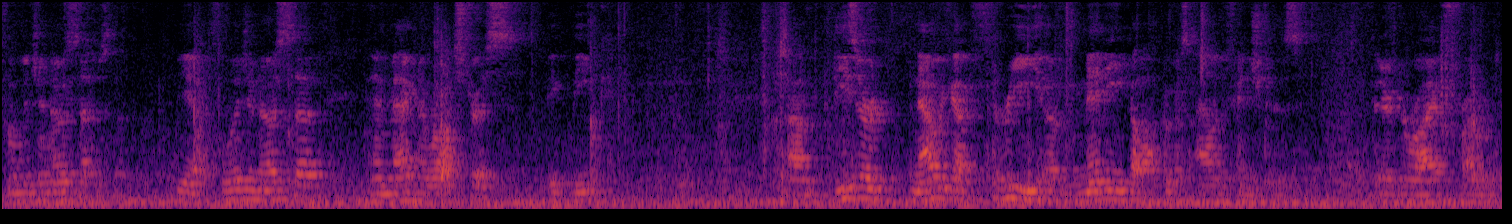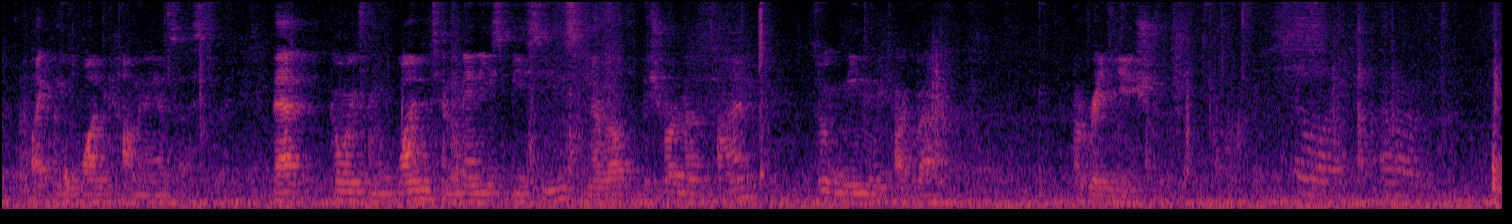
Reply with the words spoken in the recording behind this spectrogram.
Fuliginosa? Yeah, Fuliginosa and Magna rostris, big beak. Um, these are, now we've got three of many Galapagos Island finches that are derived from likely one common ancestor. That going from one to many species in a relatively short amount of time is what we mean when we talk about a radiation. So like, um,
